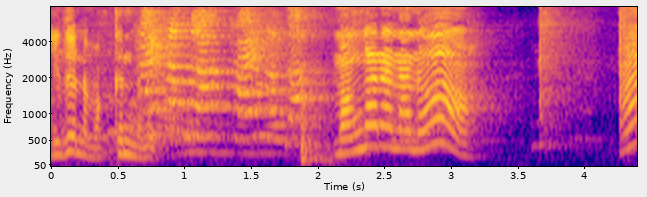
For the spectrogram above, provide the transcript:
ಇದು ನಮ್ಮ ಅಕ್ಕನ ಮನೆ. ಮಂಗನ ನಾನು? ಆ?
